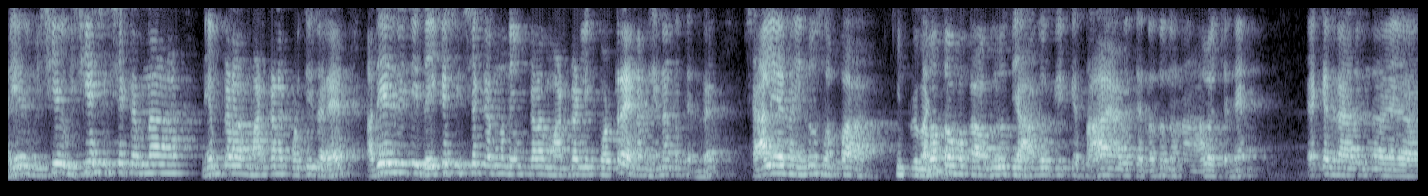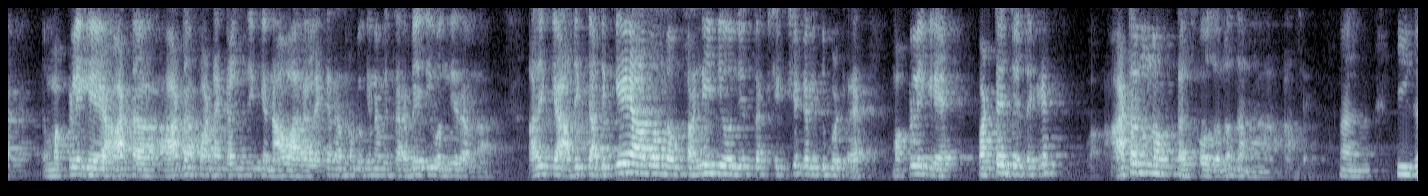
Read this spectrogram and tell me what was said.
ಬೇರೆ ವಿಷಯ ವಿಷಯ ಶಿಕ್ಷಕರನ್ನ ನೇಮಕರಣ ಮಾಡ್ಕೊಳಕ್ ಕೊಡ್ತಿದ್ದಾರೆ. ಅದೇ ರೀತಿ ದೈಹಿಕ ಶಿಕ್ಷಕರನ್ನ ನೇಮಕರಣ ಮಾಡ್ಕೊಳ್ಲಿಕ್ಕೆ ಕೊಟ್ರೆ ನಮ್ಗೆ ಏನಾಗುತ್ತೆ ಅಂದ್ರೆ ಶಾಲೆಯನ್ನ ಇನ್ನೂ ಸ್ವಲ್ಪ ಇಂಪ್ರೂವ್ಮೆಂಟ್ ಸರ್ವತೋಮುಖ ಅಭಿವೃದ್ಧಿ ಆಗೋಗ್ಲಿಕ್ಕೆ ಸಹಾಯ ಆಗುತ್ತೆ ಅನ್ನೋದು ನನ್ನ ಆಲೋಚನೆ. ಯಾಕಂದ್ರೆ ಅದರಿಂದ ಆ, ಮಕ್ಕಳಿಗೆ ಆಟ ಆಟ ಪಾಠ ಕಲಿಸ್ಲಿಕ್ಕೆ ನಾವು ಆಗಲ್ಲ. ಯಾಕಂದ್ರೆ ಅದ್ರ ಬಗ್ಗೆ ನಮಗೆ ತರಬೇತಿ ಹೊಂದಿರಲ್ಲ ಅದಕ್ಕೆ ಅದಕ್ಕೆ ಅದಕ್ಕೆ ಆದ ಒಂದು ಪರಿಣಿತಿ ಹೊಂದಿರ್ತಕ್ಕ ಶಿಕ್ಷಕರು ಇದ್ಬಿಟ್ರೆ ಮಕ್ಕಳಿಗೆ ಪಠ್ಯದ ಜೊತೆಗೆ ಆಟನೂ ನಾವು ಕಲಿಸ್ಬೋದು ಅನ್ನೋದು ನನ್ನ. ಈಗ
